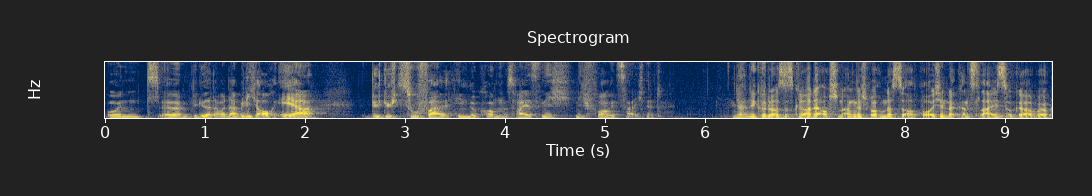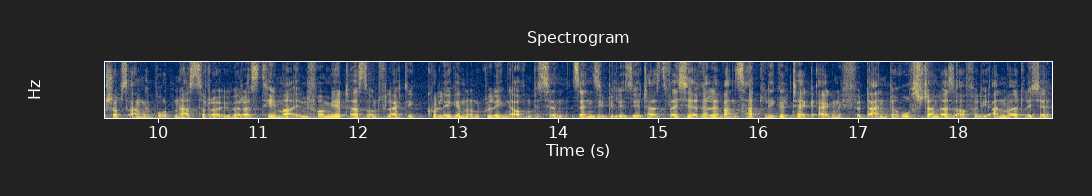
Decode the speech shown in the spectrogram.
Und äh, wie gesagt, aber da bin ich auch eher durch, durch Zufall hingekommen. Das war jetzt nicht, nicht vorgezeichnet. Ja, Nico, du hast es gerade auch schon angesprochen, dass du auch bei euch in der Kanzlei sogar Workshops angeboten hast oder über das Thema informiert hast und vielleicht die Kolleginnen und Kollegen auch ein bisschen sensibilisiert hast. Welche Relevanz hat Legal Tech eigentlich für deinen Berufsstand, also auch für die anwaltliche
